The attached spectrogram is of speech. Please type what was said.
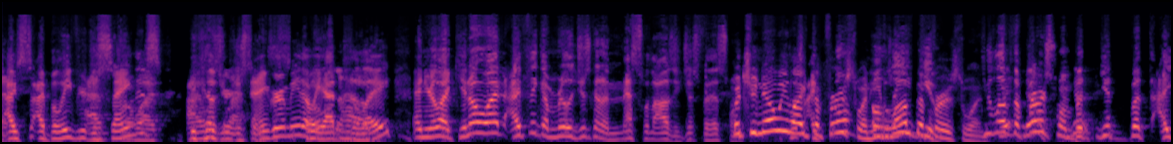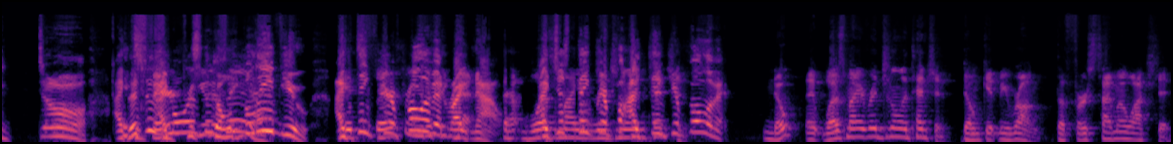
I s- I believe you're just Ask saying this wife. I because you're just angry at me that we had to delay, and you're like, you know what? I think I'm really just gonna mess with Ozzy just for this one. But you know, he liked the first one. He loved the you. first one. you love the No, first one, no. but you, but I, oh, I This is I more just than don't believe you. I It's think you're for you full of it right that. now. That I was just my think you're. fu- original I think you're full of it. Nope, it was my original intention. Don't get me wrong. The first time I watched it,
